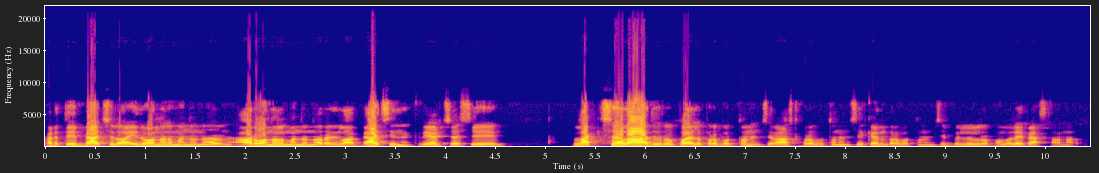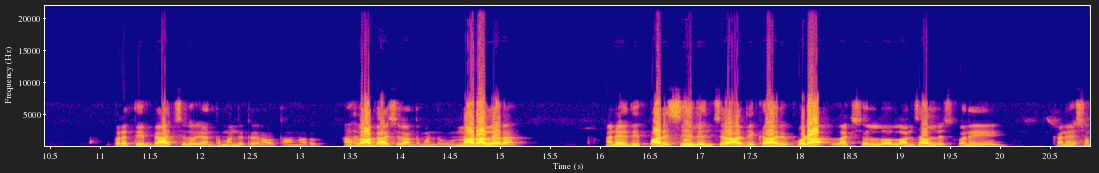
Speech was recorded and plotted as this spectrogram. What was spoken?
ప్రతి బ్యాచ్లో ఐదు వందల మంది ఉన్నారు ఆరు వందల మంది ఉన్నారు ఇలా బ్యాచ్ని క్రియేట్ చేసి లక్షలాది రూపాయలు ప్రభుత్వం నుంచి రాష్ట్ర ప్రభుత్వం నుంచి కేంద్ర ప్రభుత్వం నుంచి బిల్లుల రూపంలో లేపేస్తా ఉన్నారు. ప్రతి బ్యాచ్లో ఎంతమంది ట్రైన్ అవుతా ఉన్నారు? అసలు ఆ బ్యాచ్లో అంతమంది ఉన్నారా లేరా? అనేది పరిశీలించే అధికారి కూడా లక్షల్లో లంచాలు తీసుకొని కనీసం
